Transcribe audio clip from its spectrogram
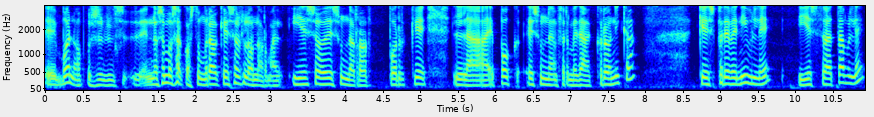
eh, bueno, pues nos hemos acostumbrado a que eso es lo normal y eso es un error, porque la EPOC es una enfermedad crónica que es prevenible y es tratable,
